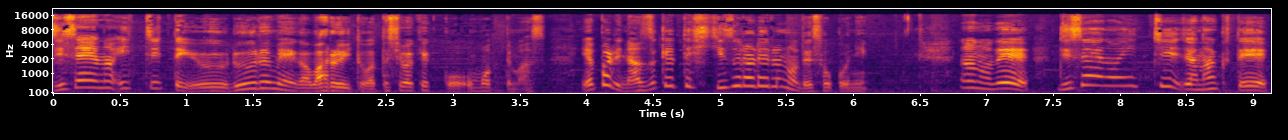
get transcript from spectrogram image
時勢の一致っていうルール名が悪いと私は結構思ってます。やっぱり名付けて引きずられるのでそこに。なので時勢の一致じゃなくて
